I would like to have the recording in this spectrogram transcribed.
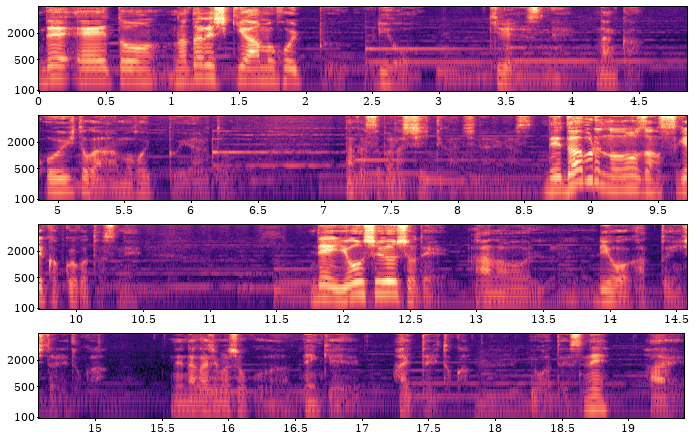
で、えっ、ー、と、なだれ式アームホイップ、リホ、綺麗ですね。なんか、こういう人がアームホイップやると、なんか素晴らしいって感じになります。で、ダブルのノーザンすげえかっこよかったですね。で、要所要所で、あの、リホがカットインしたりとか、ね、中島翔子が連携入ったりとか、よかったですね。はい。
